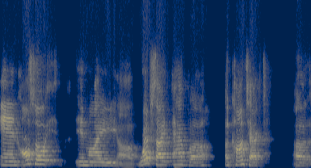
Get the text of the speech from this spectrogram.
And also in my uh, website, I have a, a contact uh,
